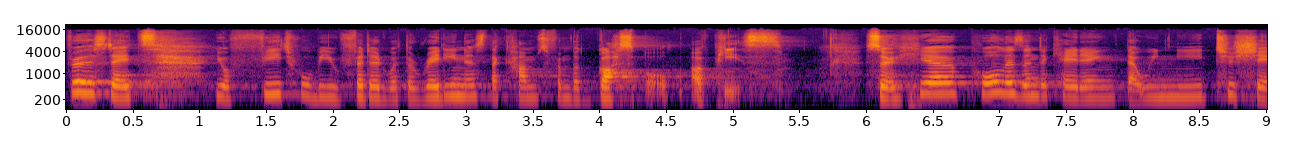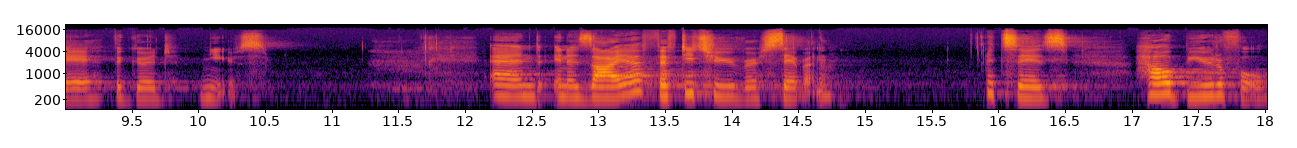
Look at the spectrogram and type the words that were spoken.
further states, Your feet will be fitted with the readiness that comes from the gospel of peace. So here, Paul is indicating that we need to share the good news. And in Isaiah 52, verse 7, it says, How beautiful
